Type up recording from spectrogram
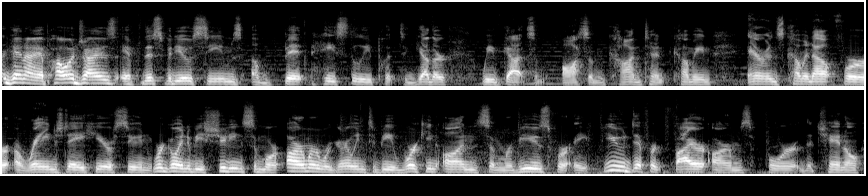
Again, I apologize if this video seems a bit hastily put together. We've got some awesome content coming. Aaron's coming out for a range day here soon. We're going to be shooting some more armor. We're going to be working on some reviews for a few different firearms for the channel.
